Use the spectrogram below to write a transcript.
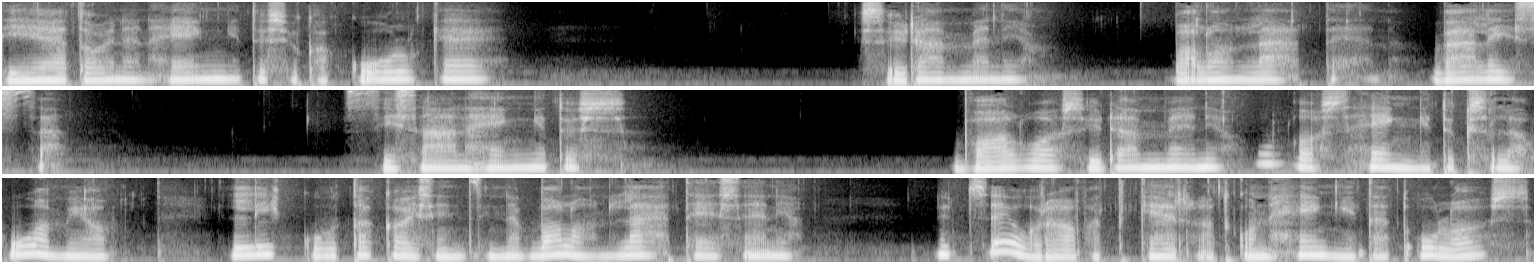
tietoinen hengitys, joka kulkee sydämen ja valon lähteen välissä. Sisään hengitys, valoa sydämeen ja ulos hengityksellä huomio liikkuu takaisin sinne valon lähteeseen ja nyt seuraavat kerrat, kun hengität ulos.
